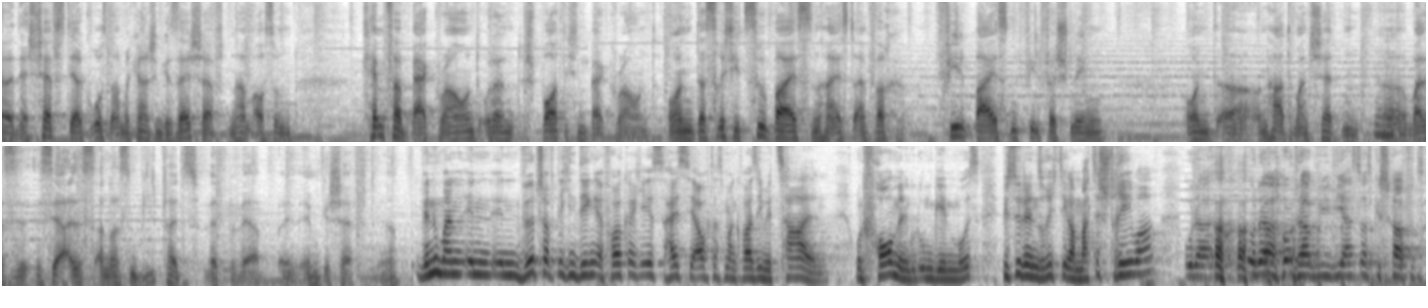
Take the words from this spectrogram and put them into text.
äh, der Chefs der großen amerikanischen Gesellschaften haben auch so einen Kämpfer-Background oder einen sportlichen Background. Und das richtig Zubeißen heißt einfach viel beißen, viel verschlingen und, äh, und harte Manschetten, mhm. äh, weil es ist ja alles andere als ein Beliebtheitswettbewerb in, im Geschäft. Ja. Wenn du mal in, in, wirtschaftlichen Dingen erfolgreich ist, heißt ja auch, dass man quasi mit Zahlen und Formeln gut umgehen muss. Bist du denn so richtiger Mathestreber oder, oder, oder wie, wie, hast du das geschafft?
